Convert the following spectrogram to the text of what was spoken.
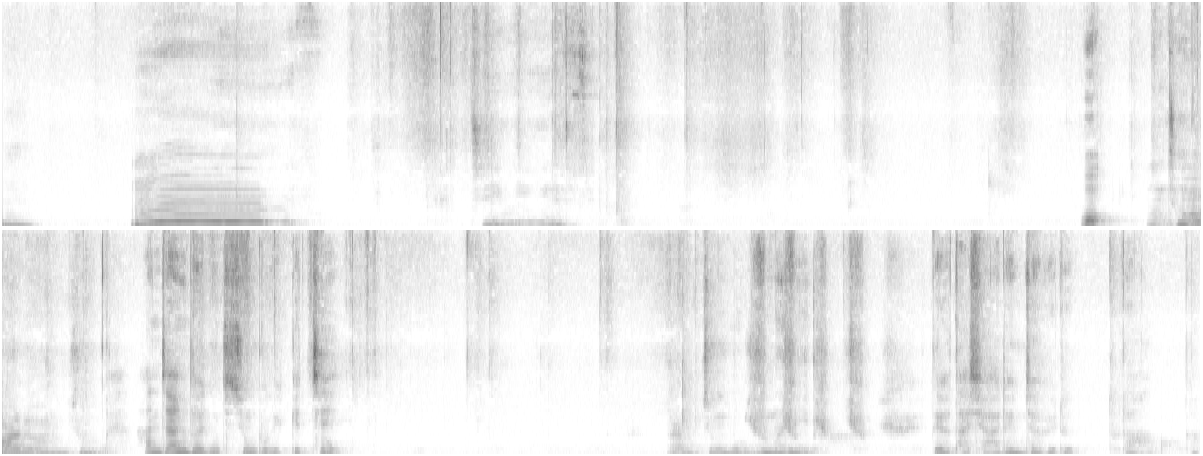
응. 음, 재미있어. 어, 응? 중복. 어, 알아, 알아, 중복. 한장더 이제 중복 있겠지? 사람 중국 유명이다. 내가 다시 아랫잡이로 돌아간 건가?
